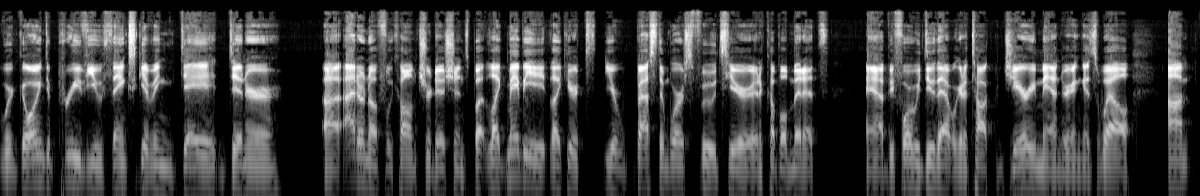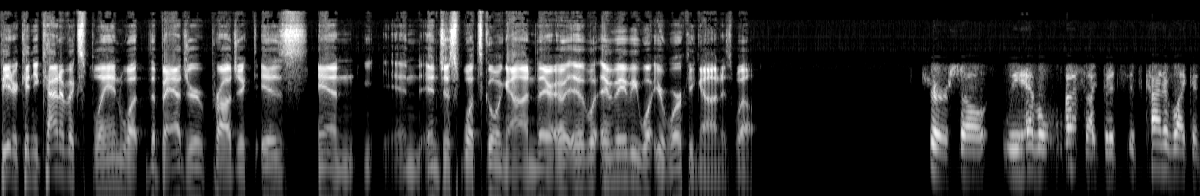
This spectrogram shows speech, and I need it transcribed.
we're going to preview Thanksgiving Day dinner. Uh, I don't know if we call them traditions, but like maybe like your your best and worst foods here in a couple of minutes. And before we do that, we're going to talk gerrymandering as well. Um, Peter, can you kind of explain what the Badger Project is and and and just what's going on there, Uh, and maybe what you're working on as well? Sure. So we have a website, but it's it's kind of like a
